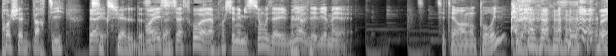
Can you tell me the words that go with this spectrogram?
prochaine partie sexuelle de Oui, cette. si ça se trouve, à la prochaine émission, vous allez venir, vous allez dire, mais c'était vraiment pourri. Ouais,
